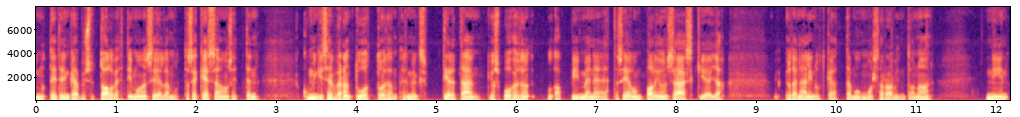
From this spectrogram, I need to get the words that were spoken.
linnut ei tietenkään pysty talvehtimaan siellä, mutta se kesä on sitten kumminkin sen verran tuottoisa. Esimerkiksi tiedetään, jos pohjoisen Lappiin menee, että siellä on paljon sääskiä, ja, jota nämä linnut käyttää muun muassa ravintonaan, niin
